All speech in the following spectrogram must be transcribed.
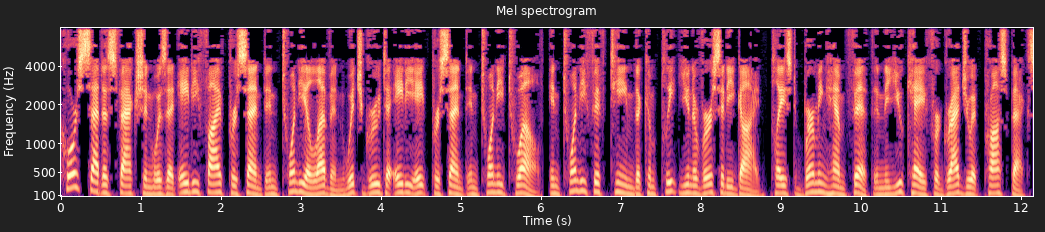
Course satisfaction was at 85% in 2011 which grew to 88% in 2012. In 2015 the Complete University Guide placed Birmingham 5th in the UK for graduate prospects,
